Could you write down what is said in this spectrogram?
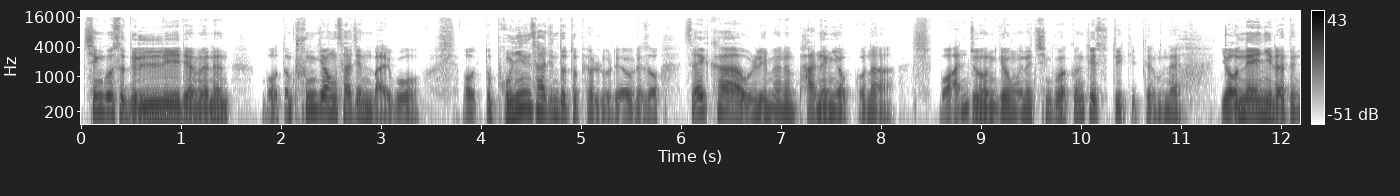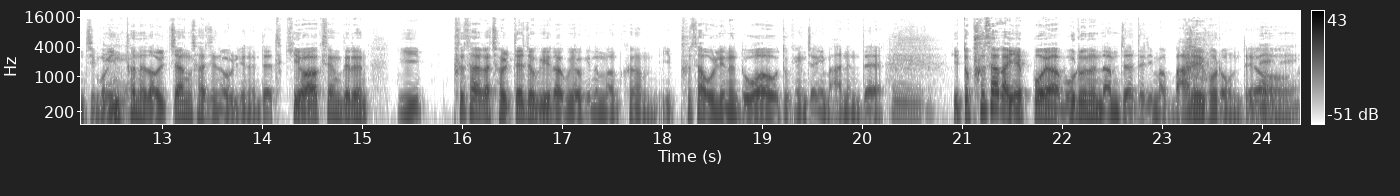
친구 수 늘리려면은 뭐 어떤 풍경 사진 말고 어, 또 본인 사진도 또 별로래요. 그래서 셀카 올리면은 반응이 없거나 뭐 안 좋은 경우에는 친구가 끊길 수도 있기 때문에 아. 연예인이라든지 뭐 네. 인터넷 얼짱 사진을 올리는데 특히 여학생들은 이 프사가 절대적이라고 여기는 만큼 이 프사 올리는 노하우도 굉장히 많은데 네. 이또 프사가 예뻐야 모르는 남자들이 막 말을 걸어온대요. 네네. 네.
